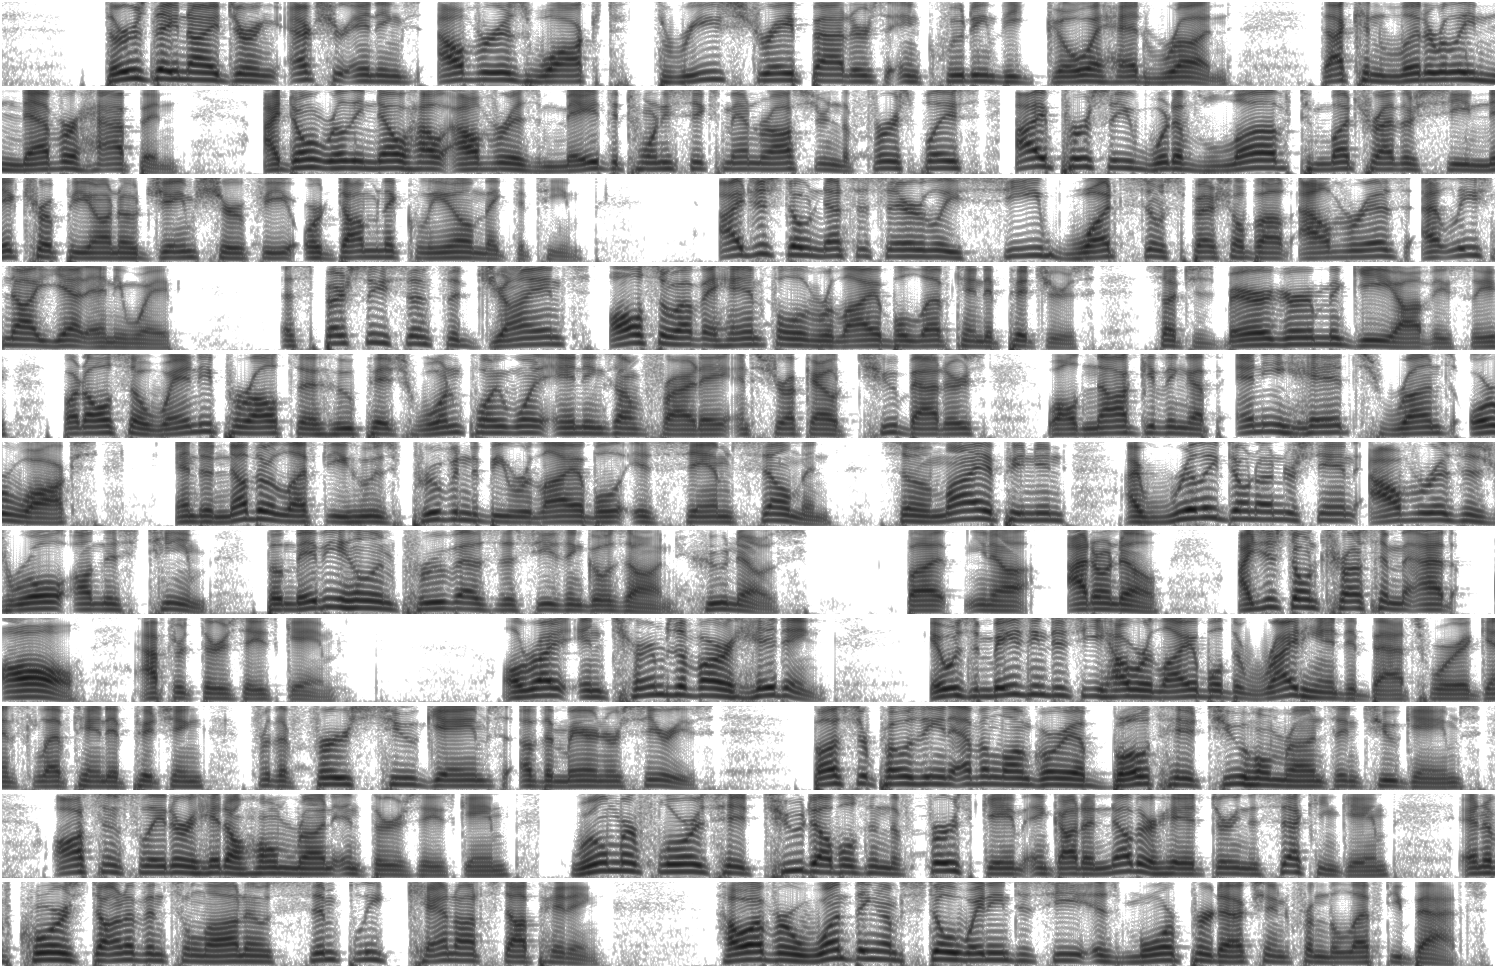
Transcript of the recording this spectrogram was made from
Thursday night during extra innings, Alvarez walked three straight batters, including the go ahead run. That can literally never happen. I don't really know how Alvarez made the 26 man roster in the first place. I personally would have loved to much rather see Nick Tropeano, James Sherfy, or Dominic Leone make the team. I just don't necessarily see what's so special about Alvarez, at least not yet anyway. Especially since the Giants also have a handful of reliable left handed pitchers, such as Baragar and McGee, obviously, but also Wandy Peralta, who pitched 1.1 innings on Friday and struck out two batters while not giving up any hits, runs, or walks. And another lefty who has proven to be reliable is Sam Selman. So, in my opinion, I really don't understand Alvarez's role on this team, but maybe he'll improve as the season goes on. Who knows? But, you know, I don't know. I just don't trust him at all after Thursday's game. All right, in terms of our hitting, it was amazing to see how reliable the right handed bats were against left handed pitching for the first two games of the Mariners series. Buster Posey and Evan Longoria both hit two home runs in two games. Austin Slater hit a home run in Thursday's game. Wilmer Flores hit two doubles in the first game and got another hit during the second game. And of course, Donovan Solano simply cannot stop hitting. However, one thing I'm still waiting to see is more production from the lefty bats.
